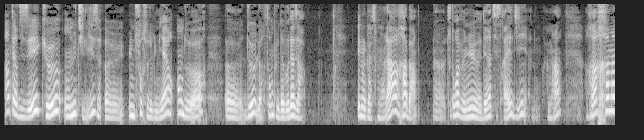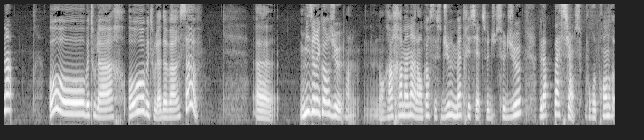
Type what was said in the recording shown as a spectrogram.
interdisaient que on utilise euh, une source de lumière en dehors euh, de leur temple d'Avodazara. Et donc à ce moment-là, Rabat, tout droit venu d'Eretz Israël, dit donc Rachamana, oh Betoular, oh Betoular Davar et Sav. miséricordieux. Enfin, Rachamana, là encore, c'est ce Dieu matriciel, ce, Dieu de la patience, pour reprendre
